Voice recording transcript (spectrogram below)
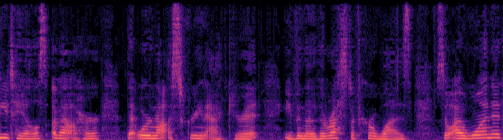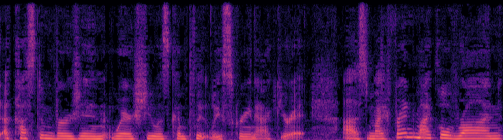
details about her that were not screen accurate, even though the rest of her was. So I wanted a custom version where she was completely screen accurate. Uh, so my friend Mikel Ron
